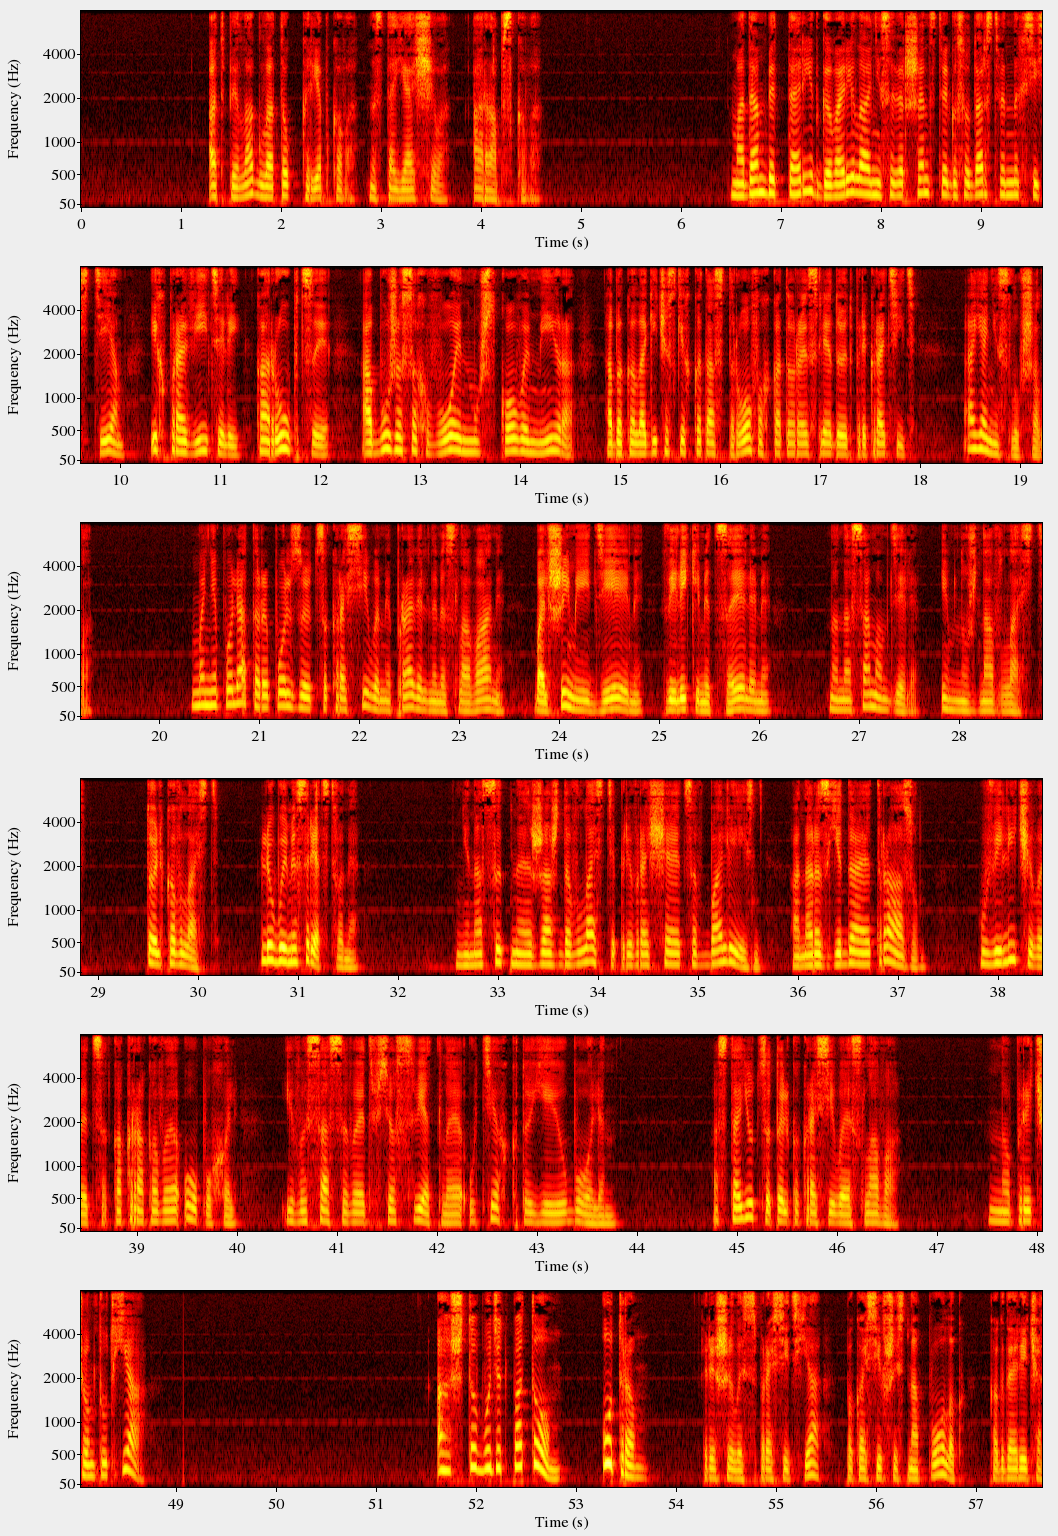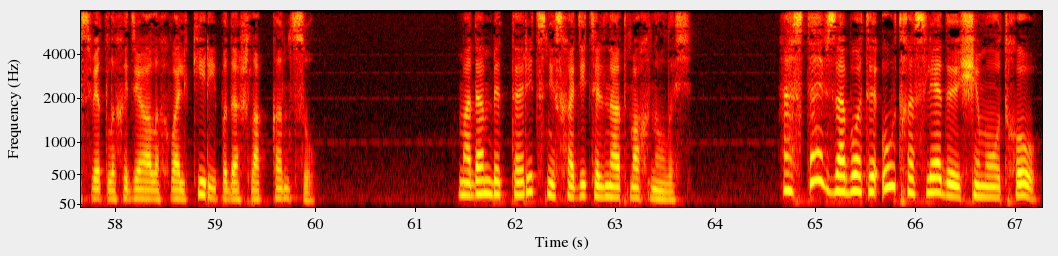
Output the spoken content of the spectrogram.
Отпила глоток крепкого, настоящего, арабского. Мадам Бетторит говорила о несовершенстве государственных систем, их правителей, коррупции, об ужасах войн мужского мира, об экологических катастрофах, которые следует прекратить, а я не слушала. Манипуляторы пользуются красивыми, правильными словами, большими идеями, великими целями, но на самом деле им нужна власть. Только власть, любыми средствами. Ненасытная жажда власти превращается в болезнь, она разъедает разум, увеличивается, как раковая опухоль, и высасывает все светлое у тех, кто ею болен. Остаются только красивые слова. Но при чем тут я? «А что будет потом? Утром?» — решилась спросить я, покосившись на полок, когда речь о светлых идеалах Валькирий подошла к концу. Мадам Бетторит снисходительно отмахнулась. Оставь заботы утра следующему утру.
